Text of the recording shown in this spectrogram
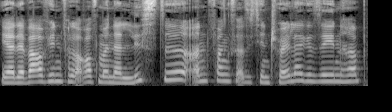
Ja, der war auf jeden Fall auch auf meiner Liste anfangs, als ich den Trailer gesehen habe.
